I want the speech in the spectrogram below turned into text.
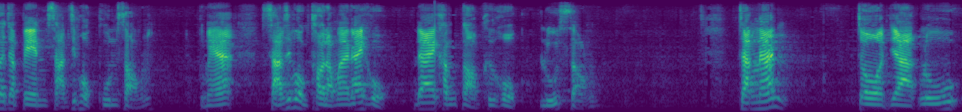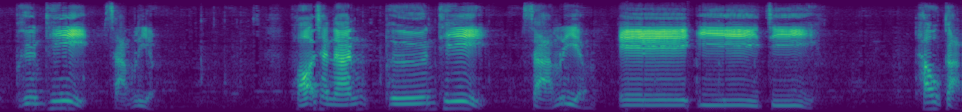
ก็จะเป็น 36คูณ2ถูกไหมฮะ36 ถอดออกมาได้ 6 ได้คำตอบคือ6รูท2จากนั้นโจทย์อยากรู้พื้นที่สามเหลี่ยม เพราะฉะนั้นพื้นที่สามเหลี่ยม AEG เท่ากับ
